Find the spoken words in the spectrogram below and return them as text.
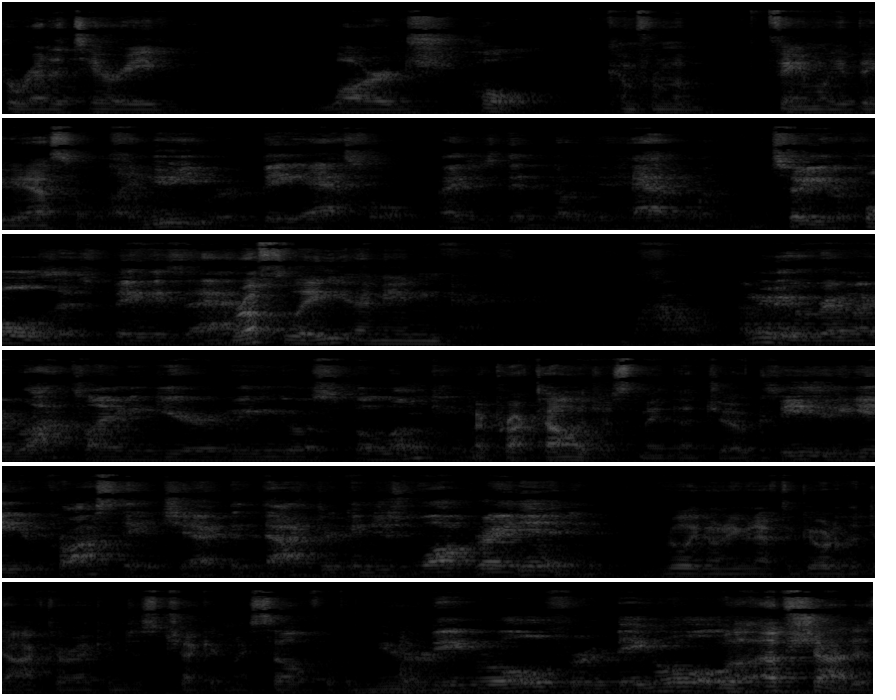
hereditary, large hole. Come from a family of big assholes. I knew you were a big asshole. I just didn't know you had one. So your hole's as big as that? Roughly, I mean. I'm gonna go grab my rock climbing gear and we can go spelunking. my proctologist made that joke. It's easy to get your prostate checked. The doctor can just walk right in. Really don't even have to go to the doctor. I can just check it myself with a mirror. Big roll for a big hole. Well, the upshot is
